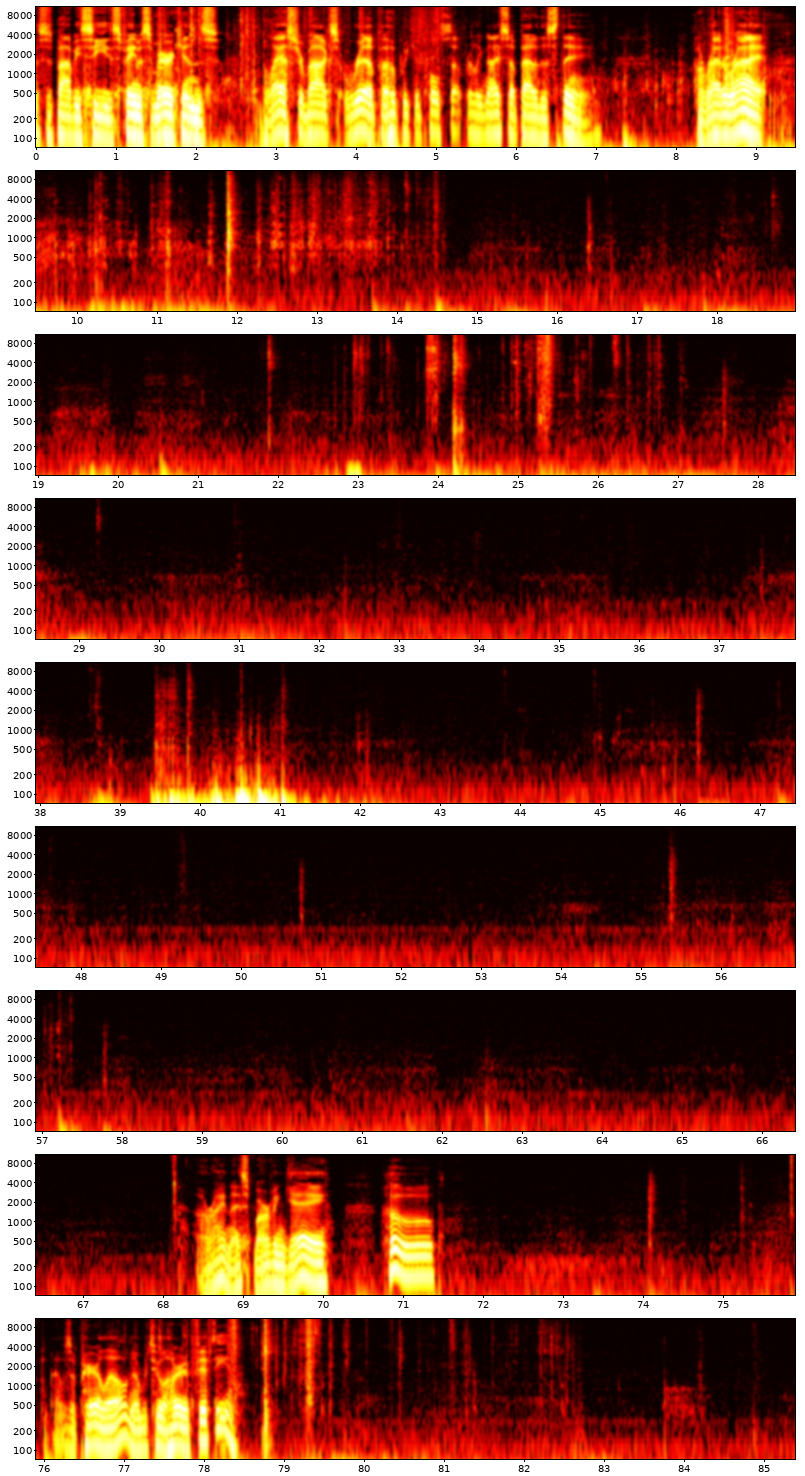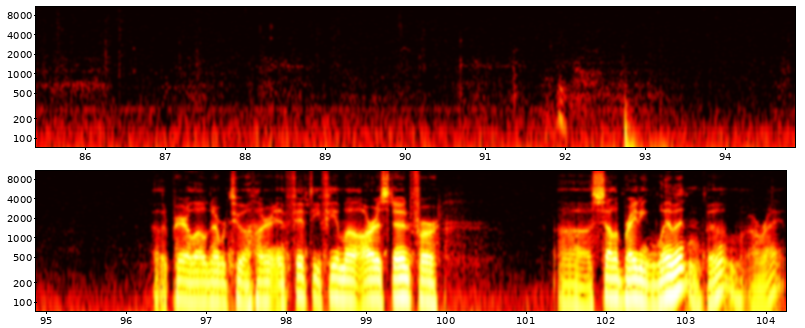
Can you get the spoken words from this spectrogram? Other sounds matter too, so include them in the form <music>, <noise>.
This is Bobby C's Famous Americans Blaster Box Rip. I hope we can pull something really nice up out of this thing. All right, all right. All right, nice Marvin Gaye. Hope. That was a parallel, number 250. number to 150 female artists known for uh, celebrating women. Boom. All right.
